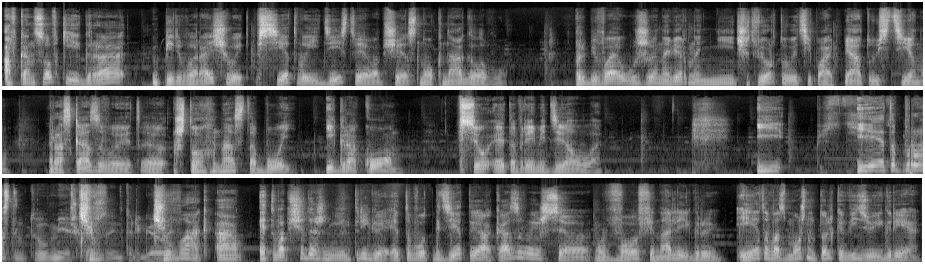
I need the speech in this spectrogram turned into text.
А в концовке игра переворачивает все твои действия вообще с ног на голову пробивая уже, наверное, не четвертую типа, а пятую стену, рассказывает, э, что она с тобой, игроком, все это время делала. И, Пиздец, И это просто- ну ты умеешь, Чу- конечно, интриговать. чувак, а это вообще даже не интрига, это вот где ты оказываешься в финале игры. И это возможно только в видеоигре.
